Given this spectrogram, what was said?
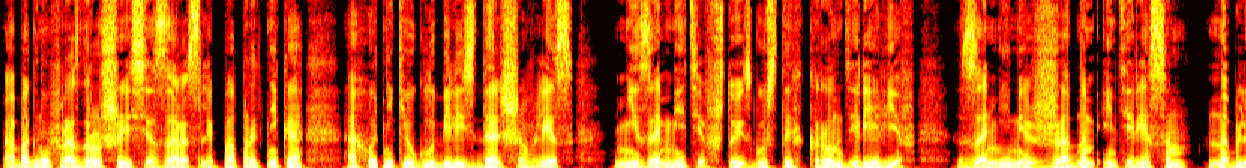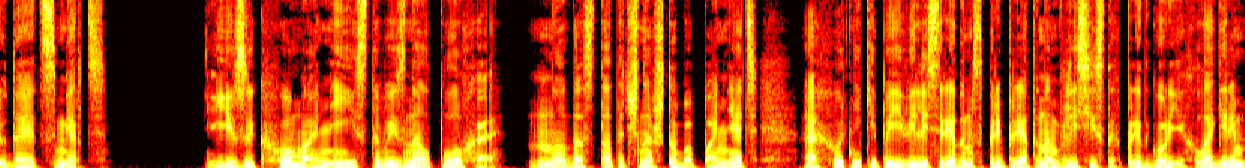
Обогнув разросшиеся заросли папоротника, охотники углубились дальше в лес, не заметив, что из густых крон деревьев за ними с жадным интересом наблюдает смерть. Язык Хома неистовый знал плохо, но достаточно, чтобы понять, охотники появились рядом с припрятанным в лесистых предгорьях лагерем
